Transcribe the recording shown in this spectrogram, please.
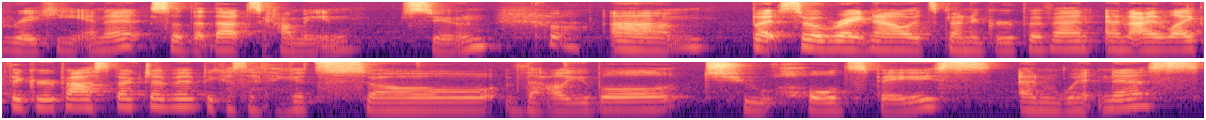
Reiki in it, so that that's coming soon. Cool. Um, but so right now it's been a group event, and I like the group aspect of it because I think it's so valuable to hold space and witness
